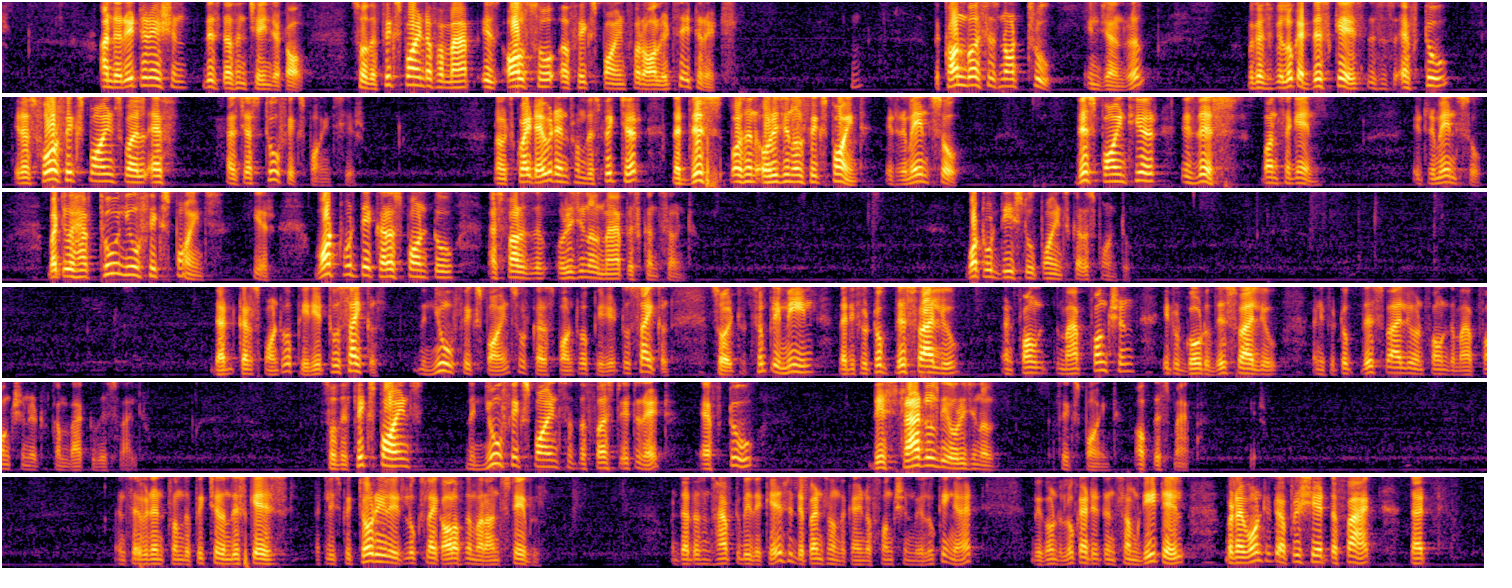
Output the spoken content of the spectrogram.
Under iteration this does not change at all. So the fixed point of a map is also a fixed point for all its iterates. Hmm? The converse is not true in general. Because if you look at this case this is f2 it has 4 fixed points while f has just 2 fixed points here. Now it is quite evident from this picture that this was an original fixed point. It remains so. This point here is this once again. It remains so. But you have two new fixed points here. What would they correspond to as far as the original map is concerned what would these two points correspond to? That correspond to a period 2 cycle. The new fixed points would correspond to a period 2 cycle. So it would simply mean that if you took this value and found the map function it would go to this value. And if you took this value and found the map function it would come back to this value. So the fixed points the new fixed points of the first iterate f2 they straddle the original fixed point of this map here. And it is evident from the picture in this case at least pictorially it looks like all of them are unstable. But that does not have to be the case. It depends on the kind of function we are looking at. We are going to look at it in some detail. But I want you to appreciate the fact that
